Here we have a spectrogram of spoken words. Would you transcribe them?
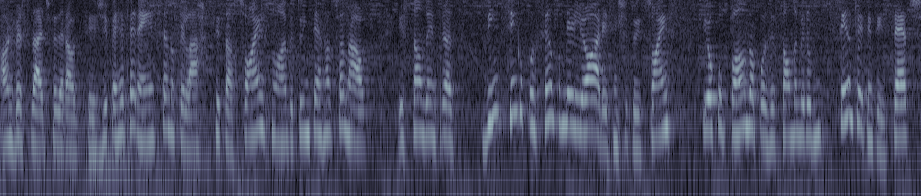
A Universidade Federal de Sergipe é referência no pilar Citações no âmbito internacional, estando entre as 25% melhores instituições e ocupando a posição número 187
